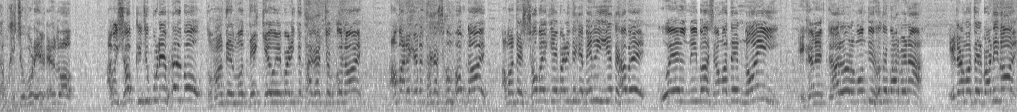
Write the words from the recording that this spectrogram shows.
সবকিছু পুড়িয়ে ফেলব। আমি সবকিছু পুড়িয়ে ফেলব। তোমাদের মধ্যে কেউ এ বাড়িতে থাকার যোগ্য নয়। আমার এখানে থাকা সম্ভব নয়। আমাদের সবাইকে এ বাড়ি থেকে বেরিয়ে যেতে হবে। কোয়েল নিবাস আমাদের নয়। এখানে কারোর মন্দির হতে পারবে না। এটা আমাদের বাড়ি নয়।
